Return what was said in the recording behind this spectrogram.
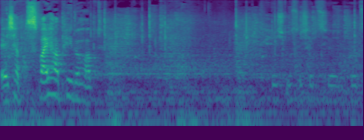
Äh, ich habe zwei HP gehabt. Okay, ich muss das jetzt hier kurz.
